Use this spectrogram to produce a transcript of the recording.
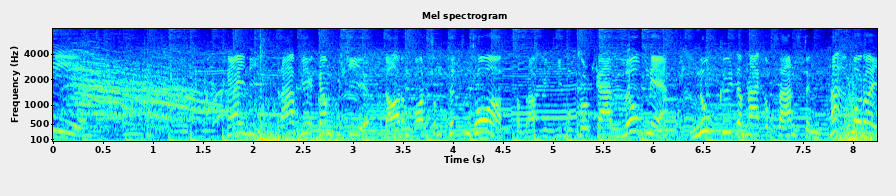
បៀរថ្ងៃនេះត្រាភាកម្ពុជាផ្ដល់រង្វាន់សំថឹកសំធរសម្រាប់ពិធីមង្គលការលោកអ្នកនោះគឺដំណើរកំសាន្តសង្ហបុរី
